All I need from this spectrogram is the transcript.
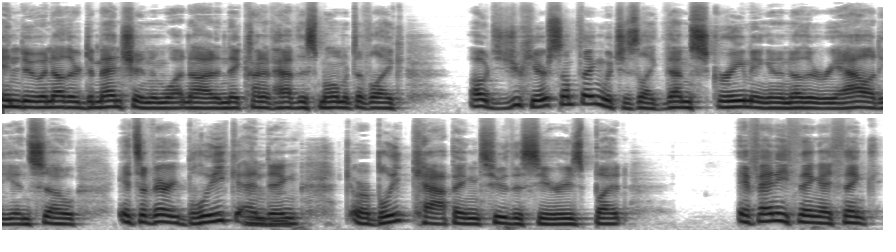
into another dimension and whatnot. And they kind of have this moment of like, oh, did you hear something? Which is like them screaming in another reality. And so it's a very bleak mm-hmm. ending or bleak capping to the series. But if anything, I think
